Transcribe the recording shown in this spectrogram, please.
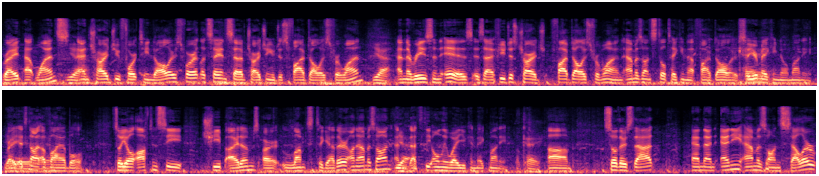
right at once Yeah. and charge you $14 for it let's say instead of charging you just $5 for one. Yeah. and the reason is is that if you just charge $5 for one amazon's still taking that $5 so you're making no money right? Yeah, it's not yeah, a viable. So you'll often see cheap items are lumped together on Amazon, and Yeah. that's the only way you can make money. Okay. Um, so there's that. and then any Amazon seller,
